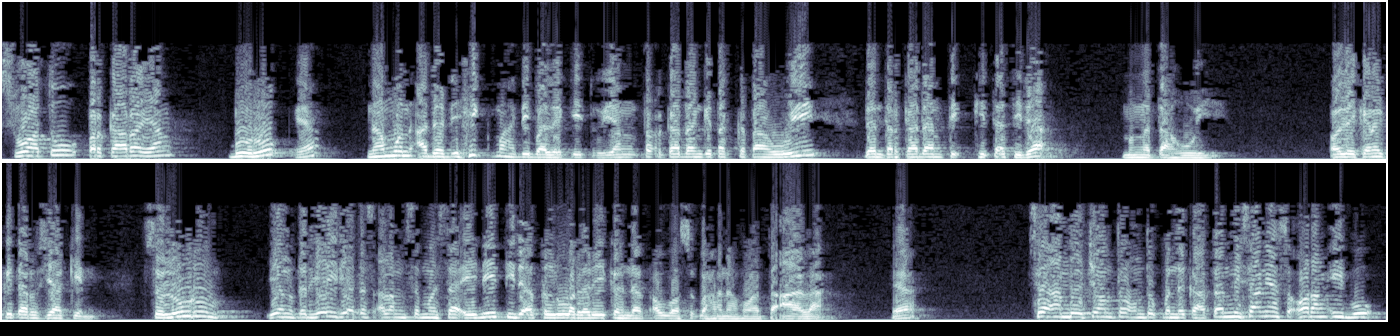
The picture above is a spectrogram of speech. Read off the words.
suatu perkara yang buruk ya, namun ada di hikmah di balik itu yang terkadang kita ketahui dan terkadang kita tidak mengetahui. Oleh karena kita harus yakin seluruh yang terjadi di atas alam semesta ini tidak keluar dari kehendak Allah Subhanahu wa taala. Ya. Saya ambil contoh untuk pendekatan, misalnya seorang ibu,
